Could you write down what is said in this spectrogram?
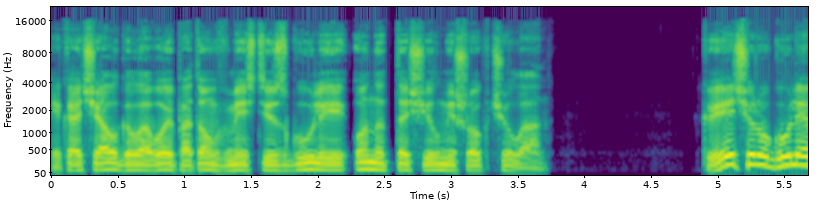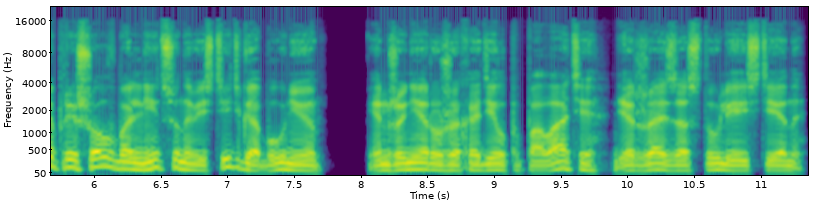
и качал головой, потом вместе с Гулей он оттащил мешок в чулан. К вечеру Гулия пришел в больницу навестить Габунию, Инженер уже ходил по палате, держась за стулья и стены.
